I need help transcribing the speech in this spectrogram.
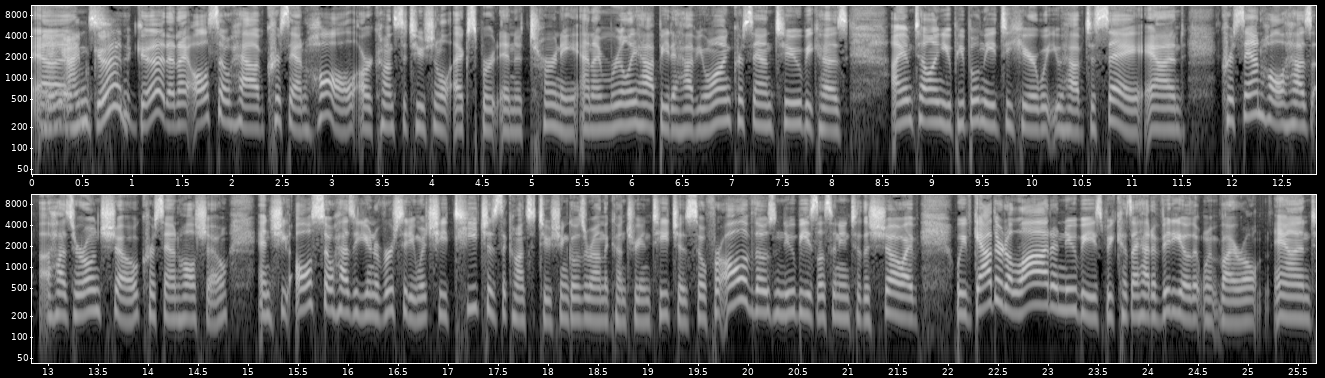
Hey, I'm good. Good. And I also have KrisAnne Hall, our constitutional expert and attorney. And I'm really happy to have you on, KrisAnne, too, because I am telling you, people need to hear what you have to say. And KrisAnne Hall has, uh, has her own show, KrisAnne Hall Show. And she also has a university in which she teaches the Constitution, goes around the country and teaches. So for all of those newbies listening to the show, I've we've gathered a lot of newbies because I had a video that went viral. And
